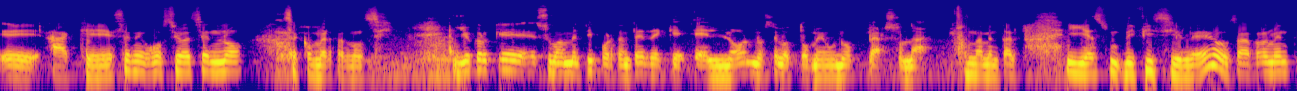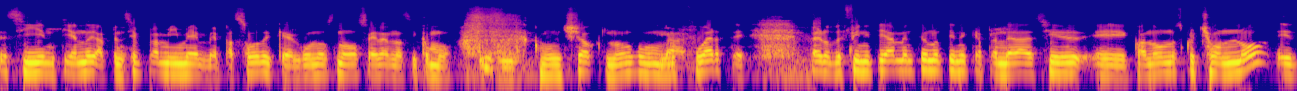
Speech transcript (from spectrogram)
eh, a que ese negocio, ese no, se convierta en un sí. Yo creo que es sumamente importante de que el no no se lo tome uno personal. Fundamental. Y es difícil, ¿eh? O sea, realmente sí entiendo y al principio a mí me, me pasó de que algunos no eran así como, como un shock, ¿no? Como Claro. muy fuerte. Pero definitivamente uno tiene que aprender a decir, eh, cuando uno escucha un no, eh,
